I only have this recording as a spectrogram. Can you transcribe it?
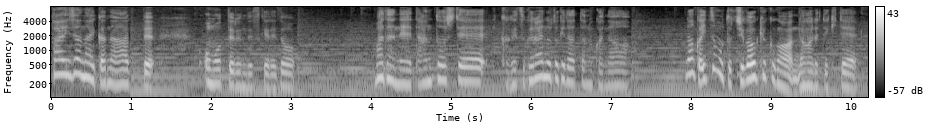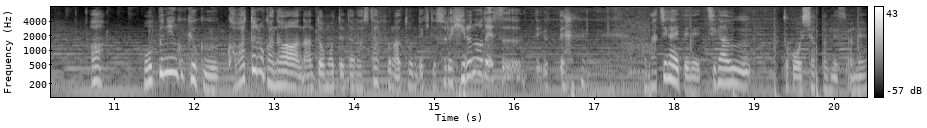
敗じゃないかなって思ってるんですけれどまだね担当して1ヶ月ぐらいの時だったのかななんかいつもと違う曲が流れてきてあオープニング曲変わったのかななんて思ってたらスタッフが飛んできて「それ昼のです」って言って。間違えてね違うとこおっしゃったんですよね。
